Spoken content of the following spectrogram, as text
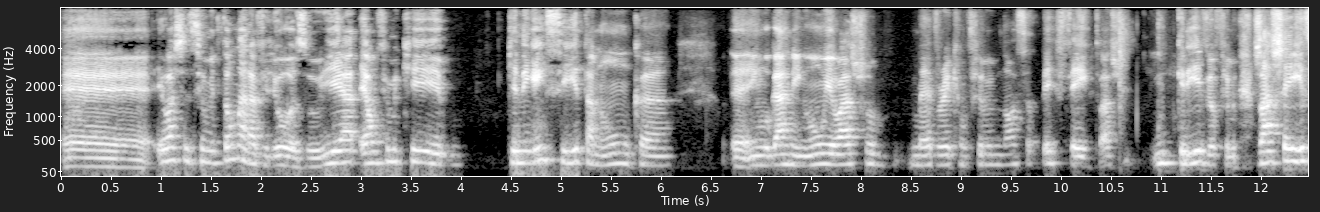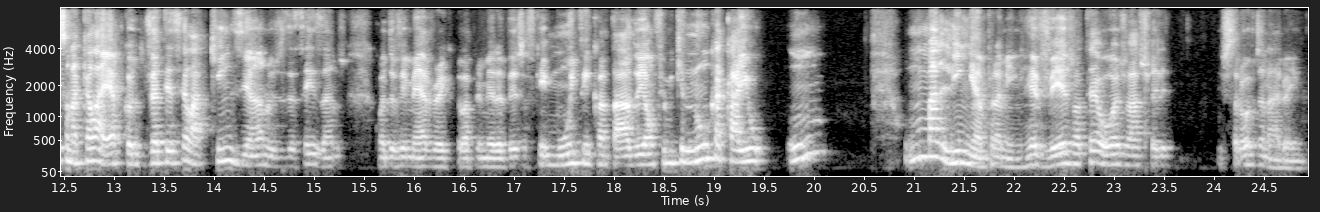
É... Eu acho esse filme tão maravilhoso e é, é um filme que, que ninguém cita nunca, é, em lugar nenhum. E eu acho Maverick um filme, nossa, perfeito. Eu acho incrível o filme. Já achei isso naquela época. Eu devia ter, sei lá, 15 anos, 16 anos, quando eu vi Maverick pela primeira vez. Eu fiquei muito encantado. E é um filme que nunca caiu um uma linha para mim. Revejo até hoje, acho ele extraordinário ainda.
